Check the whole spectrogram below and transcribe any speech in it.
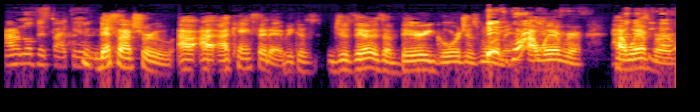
I don't know if it's like in... that's not true. I, I, I can't say that because Gizelle is a very gorgeous woman. gorgeous. however however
